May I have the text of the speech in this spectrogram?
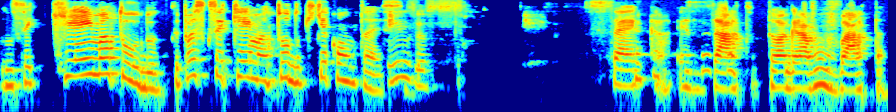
Você queima tudo. Depois que você queima tudo, o que que acontece? Cinzas. Seca, exato. Então agrava o vata.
